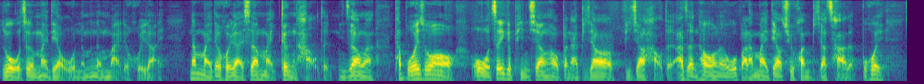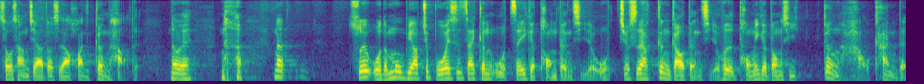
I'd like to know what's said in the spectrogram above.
如果我这个卖掉，我能不能买得回来？那买得回来是要买更好的，你知道吗？他不会说哦，我这个品相哈本来比较比较好的啊，然后呢，我把它卖掉去换比较差的，不会，收藏家都是要换更好的，对不对？那那所以我的目标就不会是在跟我这个同等级的，我就是要更高等级的，或者同一个东西。更好看的、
